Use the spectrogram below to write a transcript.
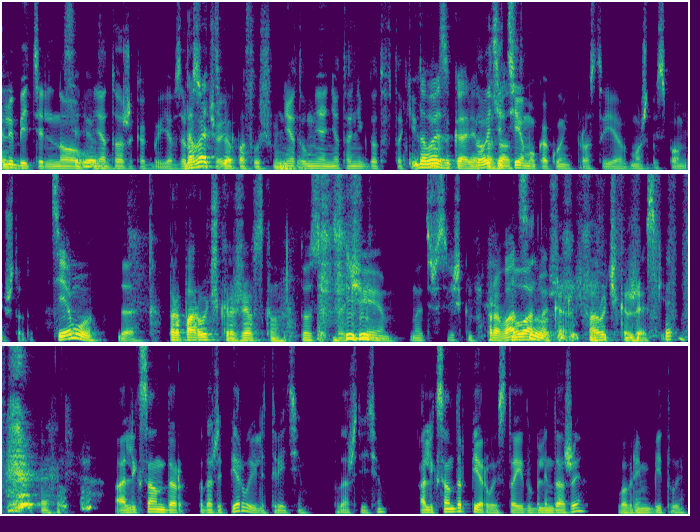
серьезный. любитель, но у меня тоже как бы я взрослый Давай тебя человек. послушаем. Нет, анекдот. у меня нет анекдотов таких. Давай, Ну, Закария, Давайте пожалуйста. тему какую-нибудь просто, я, может быть, вспомню что-то. Тему Да. Про поручика Ржевского. Да за- зачем? Ну, это же слишком... про Ну ладно, короче, поручик Ржевский. Александр... Подожди, первый или третий? Подождите. Александр первый стоит в блиндаже во время битвы,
